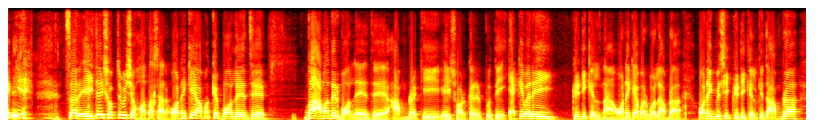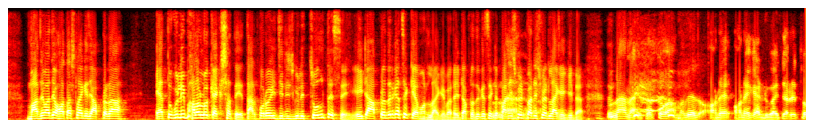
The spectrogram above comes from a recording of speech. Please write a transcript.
একই স্যার এইটাই সবচেয়ে বেশি হতাশার। অনেকে আমাকে বলে যে বা আমাদের বলে যে আমরা কি এই সরকারের প্রতি একেবারেই ক্রিটিক্যাল না? অনেকে আবার বলে আমরা অনেক বেশি ক্রিটিক্যাল কিন্তু আমরা মাঝে মাঝে হতাশ লাগে যে আপনারা এতগুলি ভালো লোক একসাথে তারপরে ওই জিনিসগুলি চলতেছে এইটা আপনাদের কাছে কেমন লাগে? মানে এটা আপনাদের কাছে একটা পানিশমেন্ট পানিশমেন্ট লাগে কিনা? না না এটা তো আমাদের অনেক অনেক অ্যাডভাইজারে তো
